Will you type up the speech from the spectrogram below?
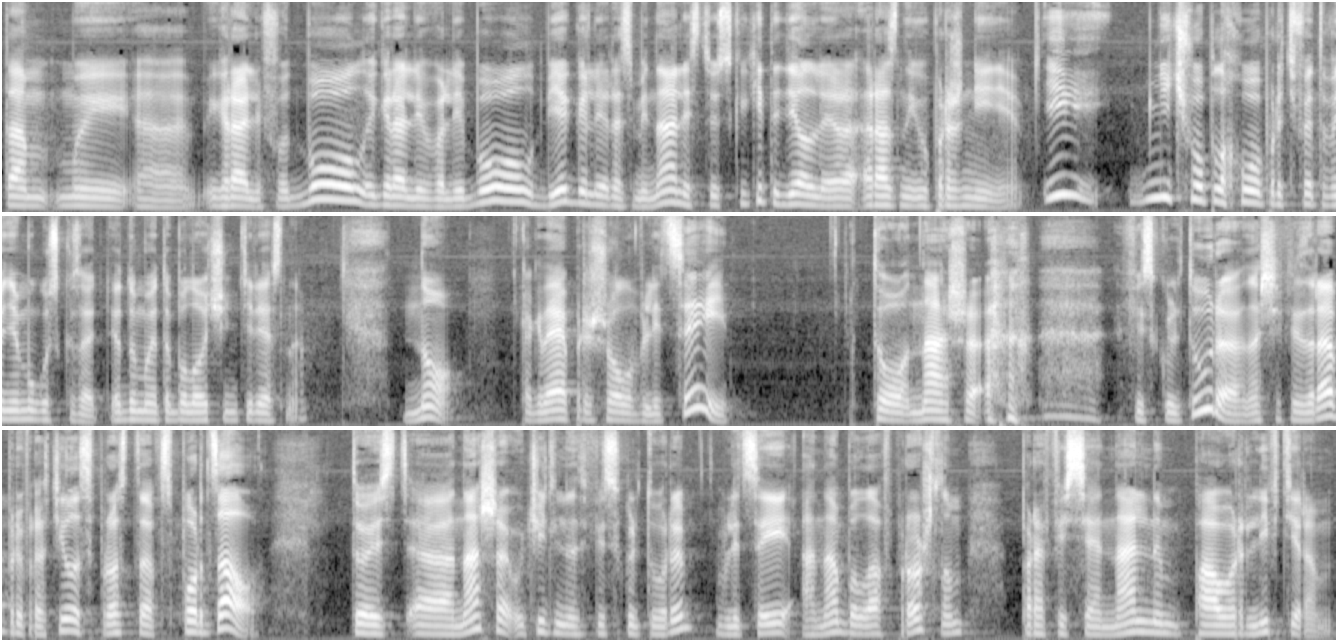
Там мы э, играли в футбол, играли в волейбол, бегали, разминались, то есть какие-то делали разные упражнения. И ничего плохого против этого не могу сказать. Я думаю, это было очень интересно. Но когда я пришел в лицей, то наша физкультура, наша физра превратилась просто в спортзал. То есть э, наша учительница физкультуры в лицее, она была в прошлом профессиональным пауэрлифтером.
